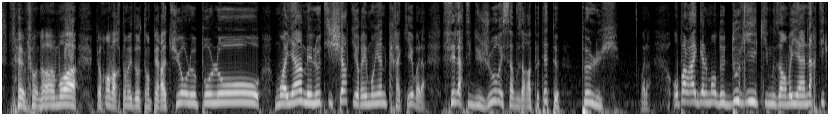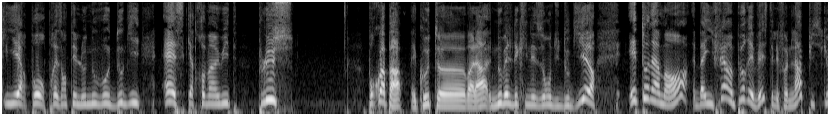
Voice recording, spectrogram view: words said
pendant un mois. Puis après, on va retomber d'autres températures. Le polo, moyen, mais le t-shirt, il y aurait moyen de craquer. Voilà. C'est l'article du jour et ça vous aura peut-être pelu. Voilà. On parlera également de Doogie qui nous a envoyé un article hier pour présenter le nouveau Doogie S88 Plus. Pourquoi pas Écoute, euh, voilà, nouvelle déclinaison du Doogie. Alors, étonnamment, bah, il fait un peu rêver ce téléphone-là, puisque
